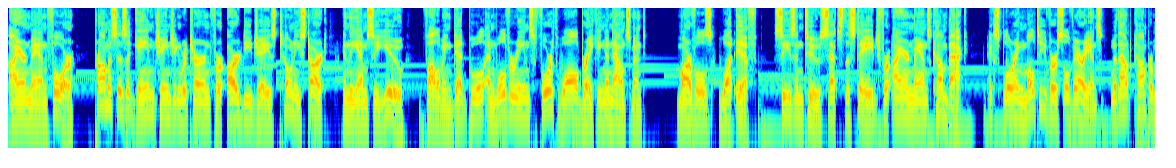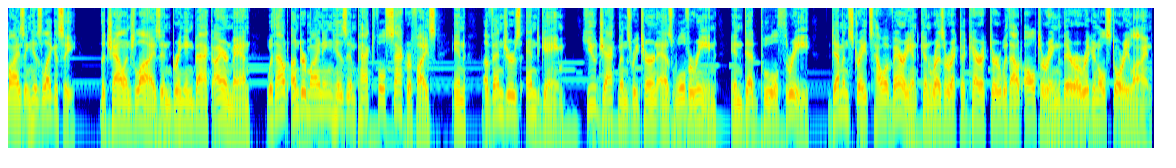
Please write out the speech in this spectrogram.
Iron Man 4 promises a game-changing return for RDJ's Tony Stark in the MCU following Deadpool and Wolverine's fourth wall-breaking announcement. Marvel's What If Season 2 sets the stage for Iron Man's comeback, exploring multiversal variants without compromising his legacy. The challenge lies in bringing back Iron Man without undermining his impactful sacrifice in Avengers Endgame. Hugh Jackman's return as Wolverine in Deadpool 3 demonstrates how a variant can resurrect a character without altering their original storyline.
